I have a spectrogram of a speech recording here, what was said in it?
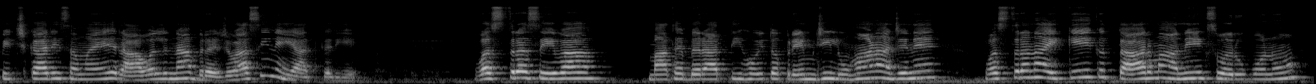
પિચકારી સમયે રાવલના બ્રજવાસીને યાદ કરીએ. વસ્ત્ર સેવા માથે બિરાજતી હોય તો પ્રેમજી લુહાણા જેને વસ્ત્રના એક એક તારમાં અનેક સ્વરૂપોનું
